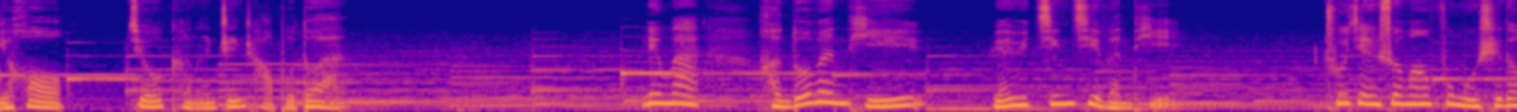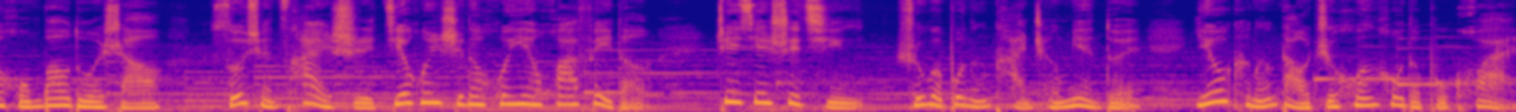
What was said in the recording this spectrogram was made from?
以后就有可能争吵不断。另外，很多问题。源于经济问题，初见双方父母时的红包多少，所选菜式、结婚时的婚宴花费等，这些事情如果不能坦诚面对，也有可能导致婚后的不快。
